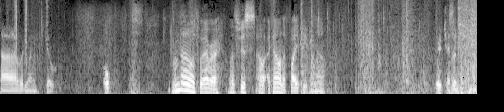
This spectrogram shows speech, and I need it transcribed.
Uh, what do you want to do? Oh. I'm done with whatever. Let's just. I, I kind of want to fight people now. You're checking for someone.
